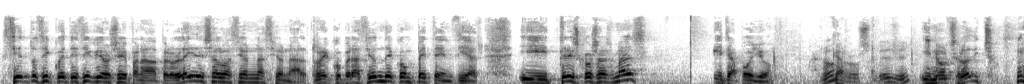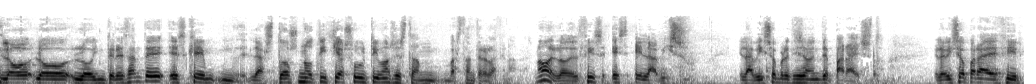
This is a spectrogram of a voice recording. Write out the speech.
155 ya no sirve para nada, pero ley de salvación nacional, recuperación de competencias y tres cosas más, y te apoyo. Carlos. Y no se lo ha dicho. Lo, lo- lo interesante es que las dos noticias últimas están bastante relacionadas. ¿no? Lo del CIS es el aviso. El aviso precisamente para esto. El aviso para decir,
